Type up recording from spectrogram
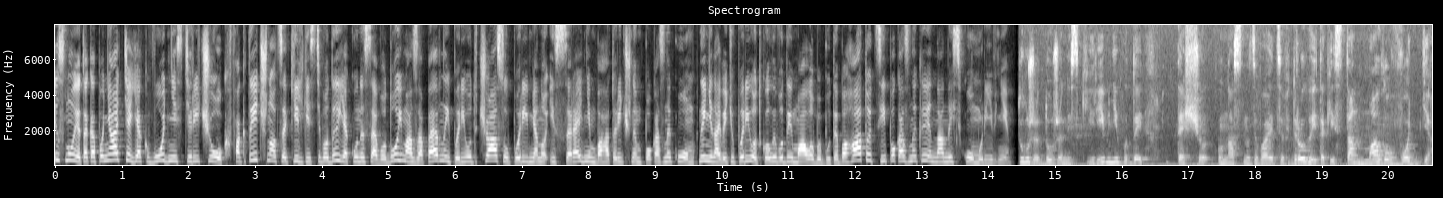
Існує таке поняття як водність річок. Фактично, це кількість води, яку несе водойма за певний період часу, порівняно із середнім багаторічним показником. Нині навіть у період, коли води мало би бути багато, ці показники на низькому рівні. Дуже дуже низькі рівні води. Те, що у нас називається гідрології такий стан маловоддя.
